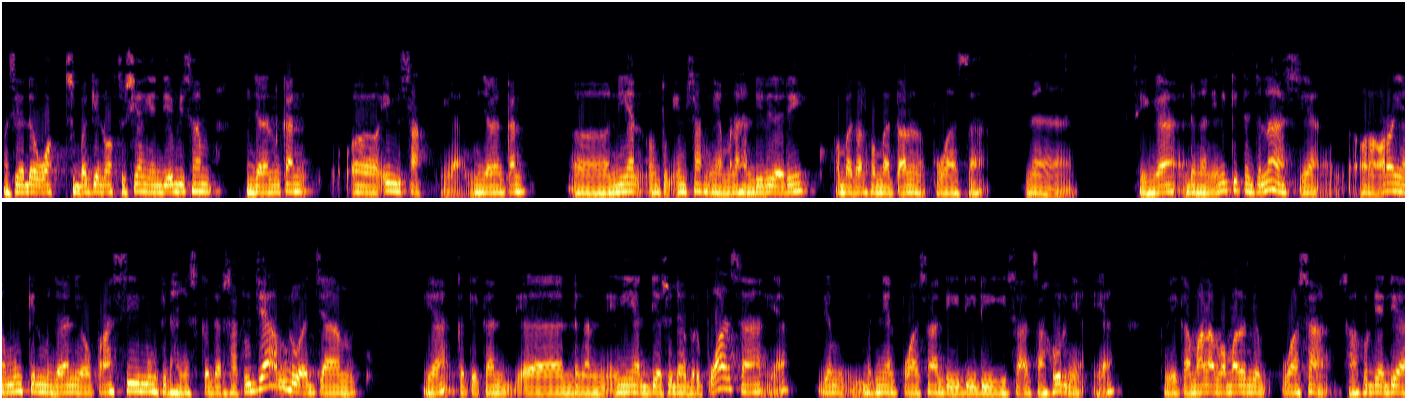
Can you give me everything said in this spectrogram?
masih ada waktu sebagian waktu siang yang dia bisa menjalankan e, imsak, ya menjalankan e, niat untuk imsak yang menahan diri dari pembatal-pembatal puasa. Nah, sehingga dengan ini kita jelas ya orang-orang yang mungkin menjalani operasi mungkin hanya sekedar satu jam, dua jam, ya ketika e, dengan niat dia sudah berpuasa, ya dia berniat puasa di di di saat sahurnya, ya ketika malam Ramadan dia puasa, sahurnya dia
